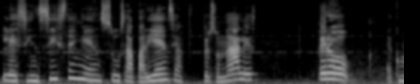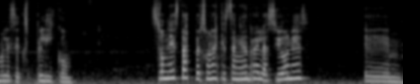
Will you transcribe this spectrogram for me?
les insisten en sus apariencias personales, pero, eh, ¿cómo les explico? Son estas personas que están en relaciones em,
